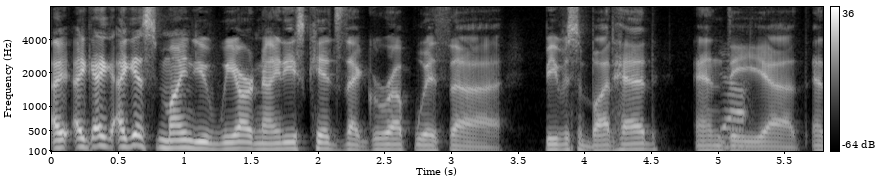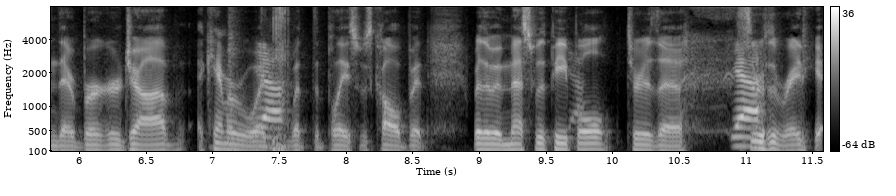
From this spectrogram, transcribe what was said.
I, I I guess mind you, we are '90s kids that grew up with uh, Beavis and Butthead and Yeah. the uh, and their burger job. I can't remember what what the place was called, but where they would mess with people through the through the radio.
